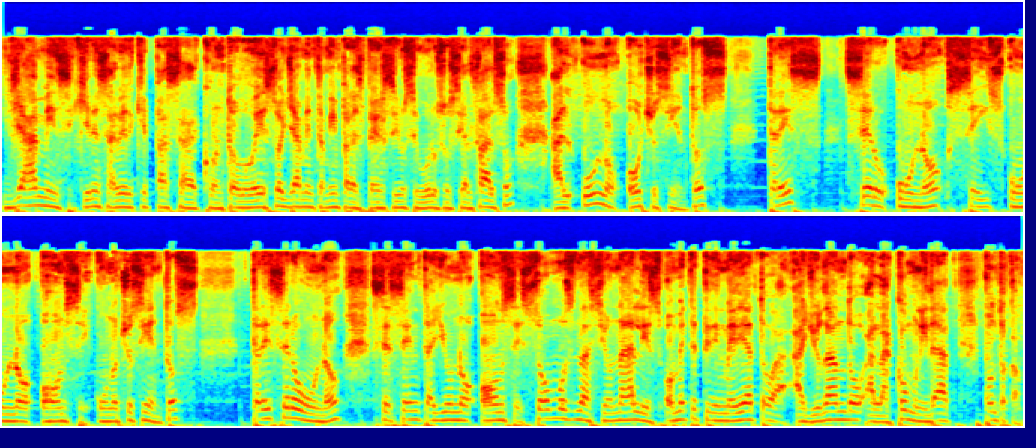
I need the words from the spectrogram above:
Llamen si quieren saber qué pasa con todo eso. Llamen también para despedirse de un seguro social falso al 1 800 301 6111 1 800 301-6111. Somos nacionales o métete de inmediato a ayudando a la comunidad.com.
